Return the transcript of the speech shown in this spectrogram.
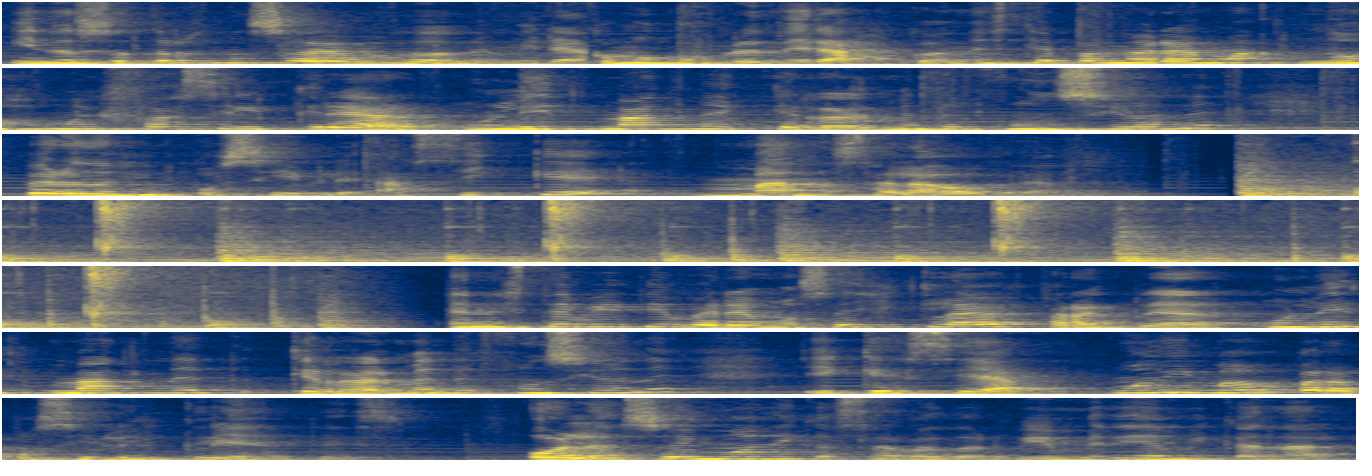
Y nosotros no sabemos dónde mirar. Como comprenderás, con este panorama no es muy fácil crear un lead magnet que realmente funcione, pero no es imposible. Así que manos a la obra. Este vídeo veremos 6 claves para crear un lead magnet que realmente funcione y que sea un imán para posibles clientes. Hola, soy Mónica Salvador, bienvenida a mi canal.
